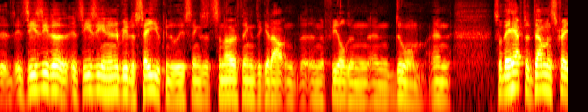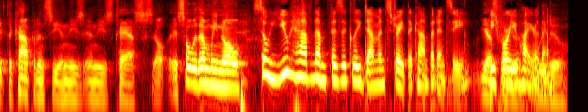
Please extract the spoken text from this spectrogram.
it's easy to it's easy in an interview to say you can do these things. It's another thing to get out in, in the field and, and do them. And so they have to demonstrate the competency in these in these tasks. So, so then we know so you have them physically demonstrate the competency Yes, before you hire We them. do.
